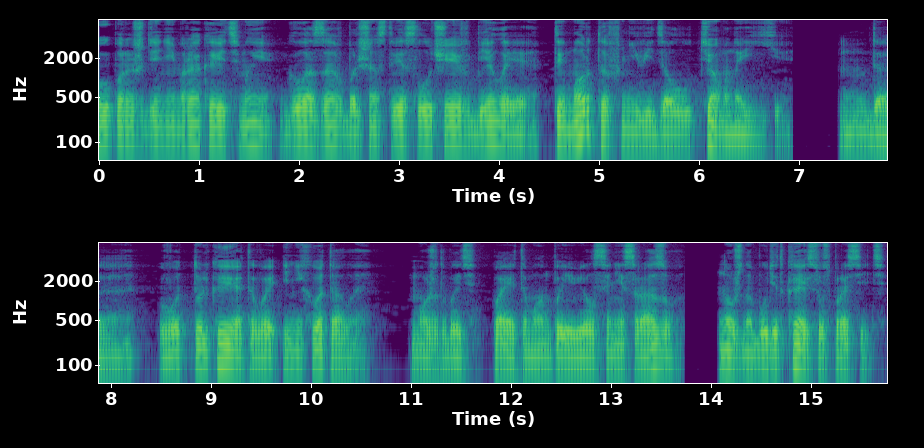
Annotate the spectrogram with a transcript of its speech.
У порождений мрака и тьмы глаза в большинстве случаев белые. Ты мортов не видел темный? Да, вот только этого и не хватало. Может быть, поэтому он появился не сразу? Нужно будет Кайсу спросить.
